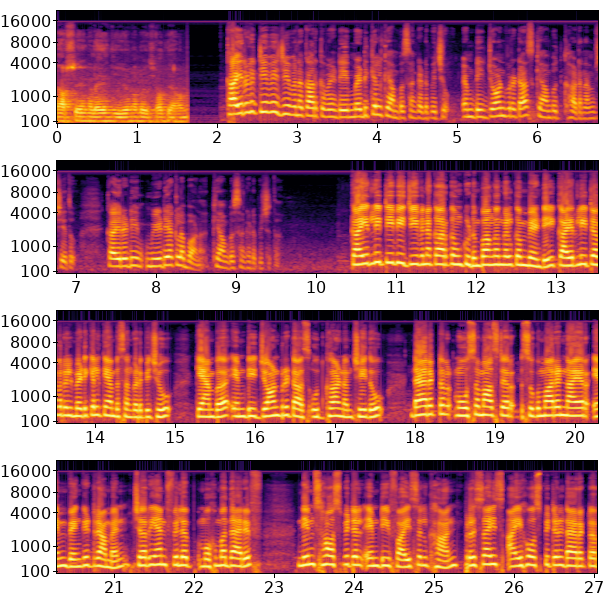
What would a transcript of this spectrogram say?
രാഷ്ട്രീയങ്ങളെയും ചെയ്യുമെന്നുള്ള വിശ്വാസമാണ് കൈരളി ടി വി ജീവനക്കാർക്ക് വേണ്ടി മെഡിക്കൽ ക്യാമ്പ് സംഘടിപ്പിച്ചു. M D John Brittas camp ഉദ്ഘാടനം ചെയ്തു. കൈരടി മീഡിയ ക്ലബ്ബാണ് ക്യാമ്പ് സംഘടിപ്പിച്ചത്. കൈർലി ടി വി ജീവനക്കാർക്കും കുടുംബാംഗങ്ങൾക്കും വേണ്ടി കൈർലി ടവറിൽ മെഡിക്കൽ ക്യാമ്പ് സംഘടിപ്പിച്ചു. Camp M D John Brittas ഉദ്ഘാടനം ചെയ്തു. Director Moosa master Sukumaran Nair M Venkittaraman Cherian Philip Muhammad Arif NIMS hospital M D Faisal Khan precise eye hospital director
